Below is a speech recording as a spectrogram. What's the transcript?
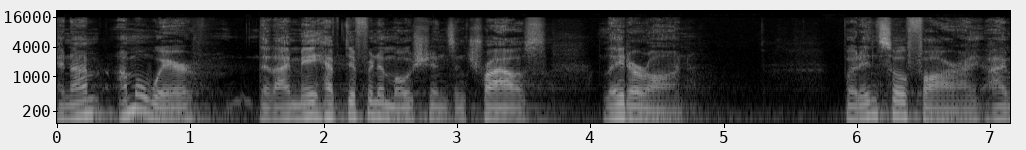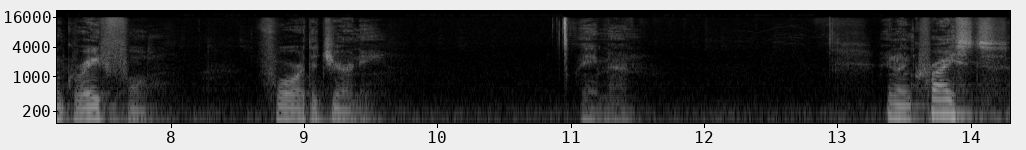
And I'm, I'm aware that I may have different emotions and trials later on. But insofar, I, I'm grateful for the journey. Amen. You know, in Christ,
